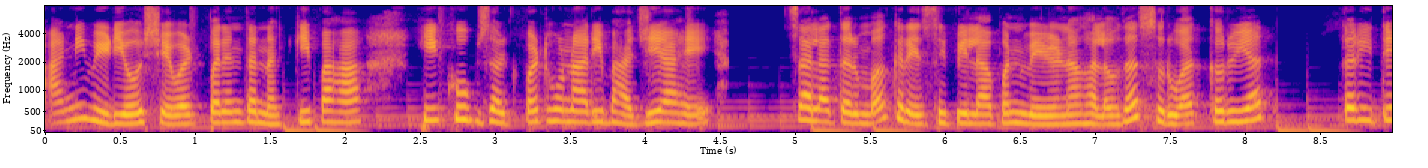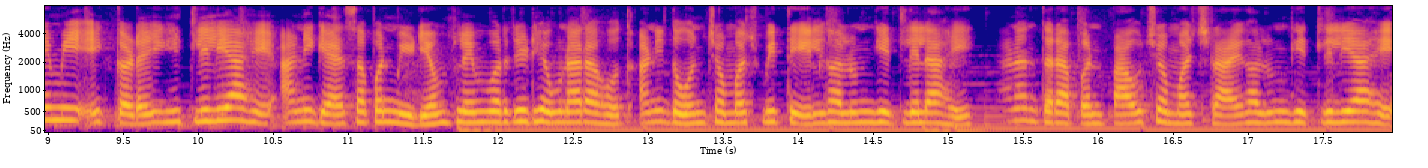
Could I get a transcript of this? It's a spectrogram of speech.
आणि व्हिडिओ शेवटपर्यंत नक्की पहा. ही खूप झटपट होणारी भाजी आहे. चला तर मग रेसिपीला आपण वेळ न घालवता सुरुवात करूयात. तर इथे मी एक कढई घेतलेली आहे आणि गॅस आपण मीडियम फ्लेमवरती ठेवणार आहोत आणि दोन चमच मी तेल घालून घेतलेलं आहे. त्यानंतर आपण पाव चमच राय घालून घेतलेली आहे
